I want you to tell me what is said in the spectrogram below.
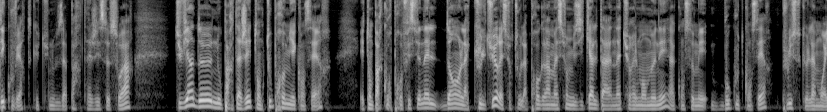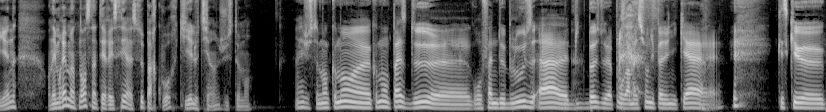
découverte que tu nous as partagée ce soir. Tu viens de nous partager ton tout premier concert et ton parcours professionnel dans la culture et surtout la programmation musicale t'a naturellement mené à consommer beaucoup de concerts, plus que la moyenne. On aimerait maintenant s'intéresser à ce parcours qui est le tien justement. Ouais, justement, comment, euh, comment on passe de euh, gros fan de blues à euh, big boss de la programmation du Panonica Qu'est-ce que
